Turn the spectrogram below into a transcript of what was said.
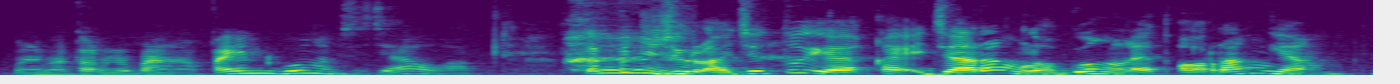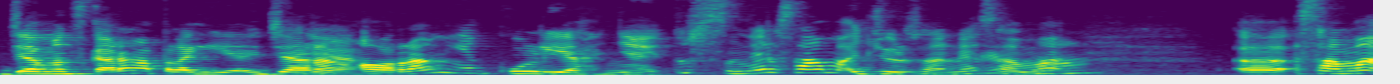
mau lima tahun ke depan ngapain, gue nggak bisa jawab. Tapi jujur aja tuh ya, kayak jarang loh gue ngeliat orang yang zaman sekarang apalagi ya, jarang Iya. orang yang kuliahnya itu sebenarnya sama jurusannya sama Emang. eh, sama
